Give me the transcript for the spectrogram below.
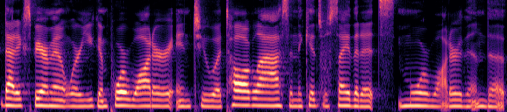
that experiment where you can pour water into a tall glass and the kids will say that it's more water than the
